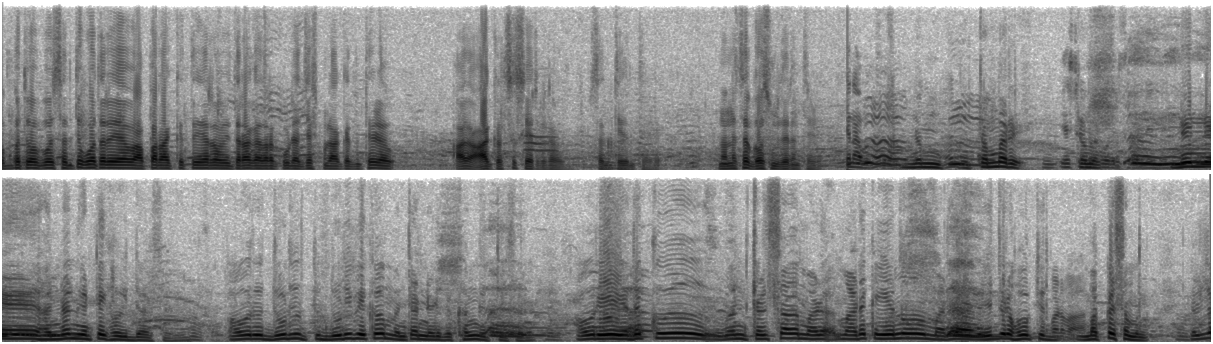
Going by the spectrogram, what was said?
ಒಬ್ಬತ್ತು ಒಬ್ಬ ಸಂತಿಗೆ ಹೋದ್ರೆ ವ್ಯಾಪಾರ ಹಾಕಿತ್ತು ಏನೋ ಇದ್ರಾಗ ಅದ್ರ ಕೂಡ ಅಡ್ಜಸ್ಟ್ಮೆಂಟ್ ಹಾಕಿದ್ ಅಂತೇಳಿ ಆ ಆ ಕೆಲಸಕ್ಕೆ ಸೇರ್ಕೊಂಡು ಸಂತಿ ಸಂತಿ ಅಂತೇಳಿ. ನನ್ನ ಹೆಸರು ಗೌಸ್ಮಿದೇರ್ ಅಂತೇಳಿ. ನಮ್ಮ ತಮ್ಮ ರೀ ನಿನ್ನೆ ಹನ್ನೊಂದು ಗಂಟೆಗೆ ಹೋಗಿದ್ದಾರೆ ಸರ್. ಅವರು ದುಡಿದು ದುಡಿಬೇಕು ಮಂಟ ನಡಿಬೇಕು ಹಂಗಿತ್ತು ಸರ್. ಅವ್ರು ಎದಕ್ಕೂ ಒಂದು ಕೆಲಸ ಮಾಡ ಮಾಡೋಕ್ಕೆ ಏನೋ ಮಾಡ ಇದ್ರೆ ಹೋಗ್ತಿದ್ದು ಮಕ್ಕಳ ಸಂಬಂಧ. ಎಲ್ಲ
